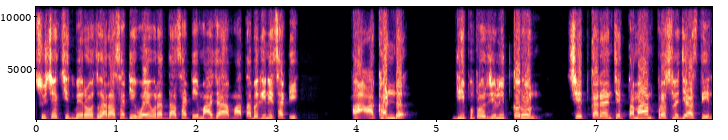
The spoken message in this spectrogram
सुशिक्षित बेरोजगारासाठी वयोवृद्धासाठी माझ्या माता भगिनीसाठी हा अखंड दीप प्रज्वलित करून शेतकऱ्यांचे तमाम प्रश्न जे असतील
